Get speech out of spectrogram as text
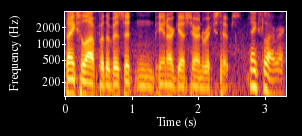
thanks a lot for the visit and being our guest here on Rick's Tips. Thanks a lot, Rick.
